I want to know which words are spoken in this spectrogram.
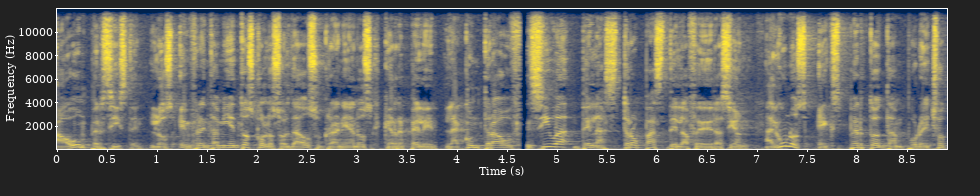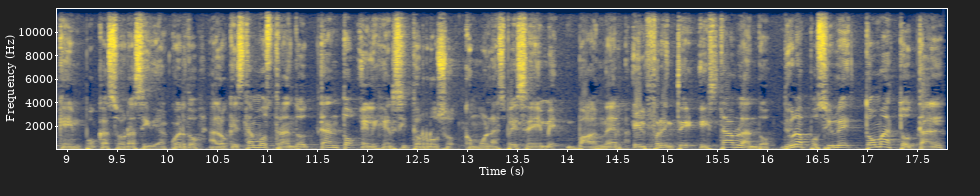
aún persisten los enfrentamientos con los soldados ucranianos que repelen la contraofensiva de las tropas de la Federación. Algunos expertos dan por hecho que en pocas horas y de acuerdo a lo que está mostrando tanto el ejército ruso como las PCM Wagner, el frente está hablando de una posible toma total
